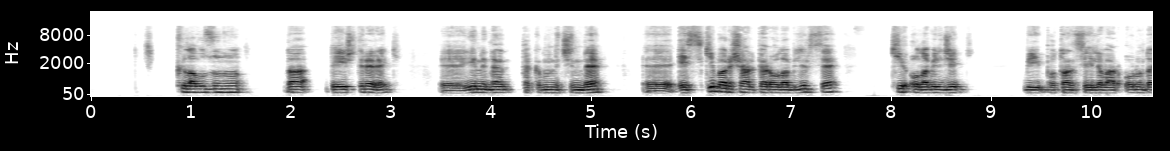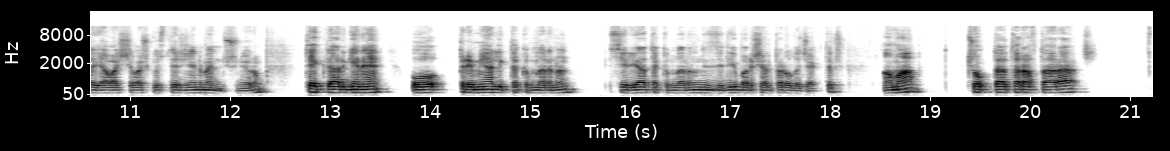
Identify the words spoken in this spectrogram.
kılavuzunu da değiştirerek e, yeniden takımın içinde e, eski Barış Alper olabilirse ki olabilecek bir potansiyeli var. Onu da yavaş yavaş göstereceğini ben düşünüyorum. Tekrar gene o Premier Lig takımlarının, Serie A takımlarının izlediği Barış Alper olacaktır. Ama çok da taraftara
